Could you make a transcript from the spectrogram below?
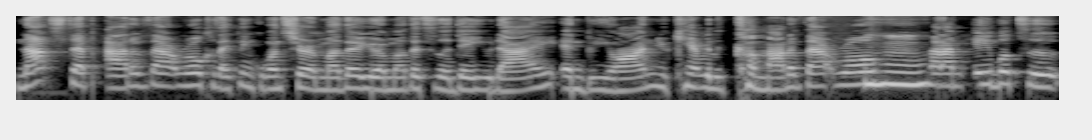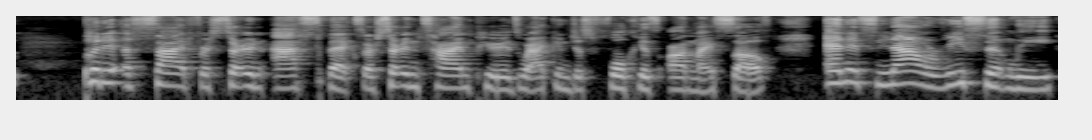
not step out of that role because I think once you're a mother, you're a mother to the day you die and beyond. You can't really come out of that role, mm-hmm. but I'm able to put it aside for certain aspects or certain time periods where I can just focus on myself. And it's now recently,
